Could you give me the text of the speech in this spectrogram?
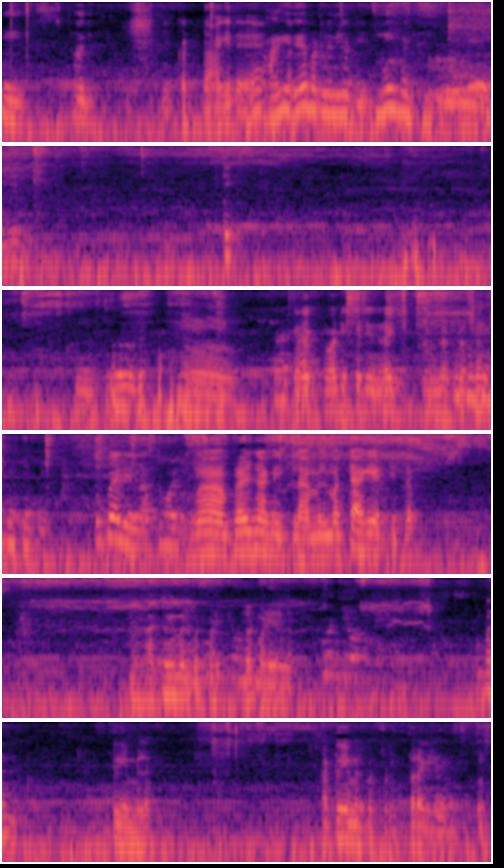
ಹ್ಞೂ ಈಗ ಕಟ್ ಆಗಿದೆ. ಆಗಿದೆ but when you movement tick correct what is it is right hundred percent ಉಪಯೋಗ ಇಲ್ಲ ಅಷ್ಟು ಹಾಂ ಪ್ರಯೋಜನ ಆಗಲಿಕ್ಕಿಲ್ಲ. ಆಮೇಲೆ ಮತ್ತೆ ಹಾಗೆ ಇರ್ತಿತ್ತು. ಆ ಟು ಎಂ ಎಲ್ ಕೊಟ್ಬಿಡಿ. ಲೋಡ್ ಮಾಡಿರಲ್ಲ ಬಂದೆ. ಟು ಇಮೇಲ್ ಎಲ್ ಆ ಟು ಎಂ ಎಲ್ ಕೊಟ್ಬಿಡಿ. ಪರವಾಗಿಲ್ಲ ಹ್ಞೂ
